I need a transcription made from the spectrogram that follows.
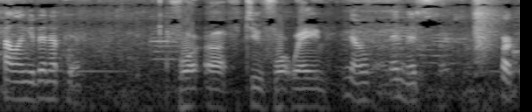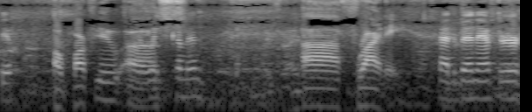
How long you been up here? Fort, uh, to Fort Wayne. No, in this Parkview. Oh, Parkview. Uh, When'd you come in? uh, Friday. Had to been after.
